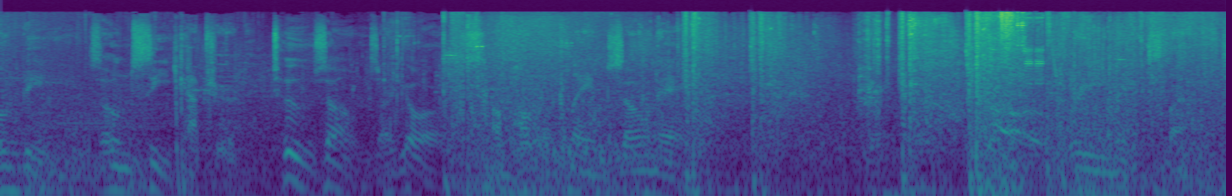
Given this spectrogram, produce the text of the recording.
Zone B. Zone C captured. Two zones are yours. Apollo claims Zone A. Three minutes left.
